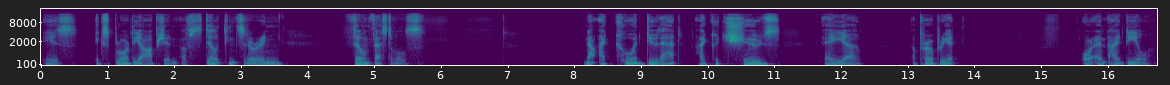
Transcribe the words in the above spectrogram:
is explore the option of still considering film festivals. Now, I could do that. I could choose a uh, appropriate or an ideal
